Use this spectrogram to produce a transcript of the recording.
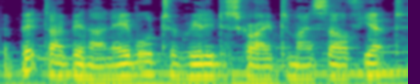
The bit I've been unable to really describe to myself yet.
